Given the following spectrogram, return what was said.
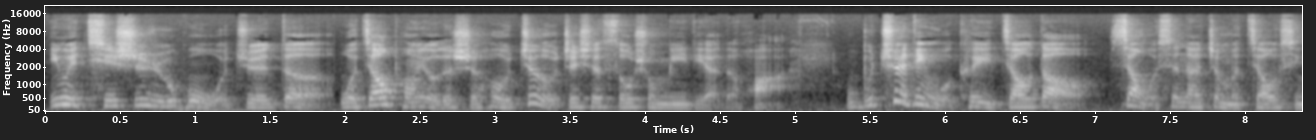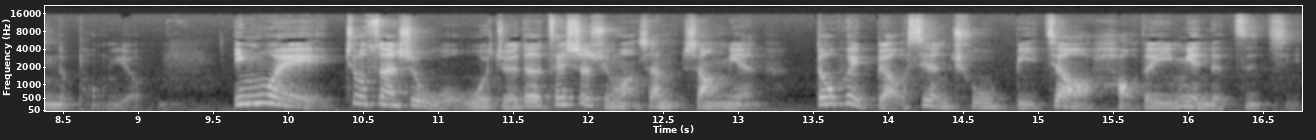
因为其实如果我觉得我交朋友的时候就有这些 social media 的话，我不确定我可以交到像我现在这么交心的朋友。因为就算是我，我觉得在社群网站上面都会表现出比较好的一面的自己。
